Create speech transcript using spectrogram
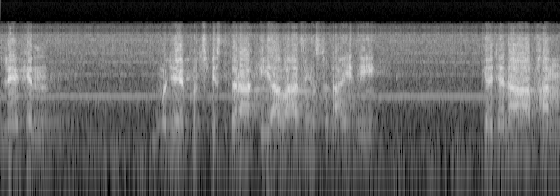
لیکن مجھے کچھ اس طرح کی آوازیں سنائی دی کہ جناب ہم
